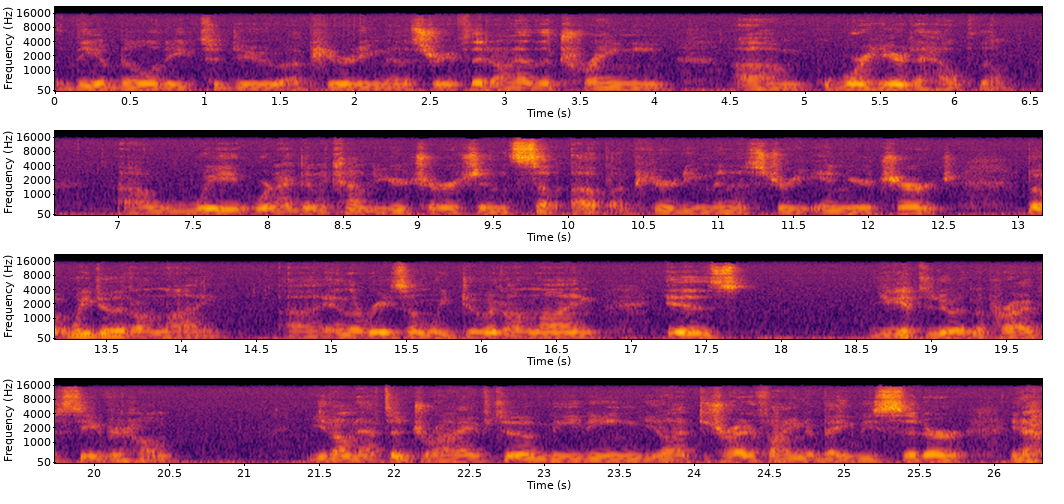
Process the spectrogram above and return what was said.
the ability to do a purity ministry, if they don't have the training, um, we're here to help them. Uh, we we're not going to come to your church and set up a purity ministry in your church, but we do it online. Uh, and the reason we do it online is you get to do it in the privacy of your home. You don't have to drive to a meeting. You don't have to try to find a babysitter. You know,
